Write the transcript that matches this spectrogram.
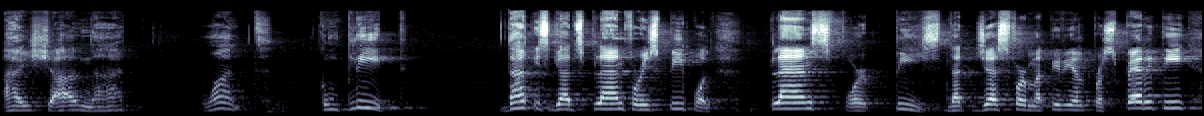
I shall not want. Complete. That is God's plan for His people. Plans for peace, not just for material prosperity,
